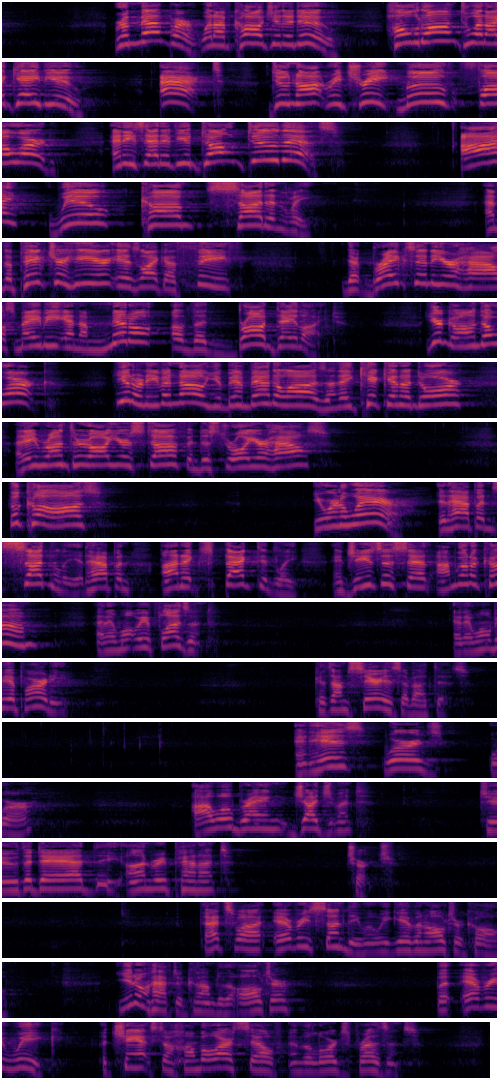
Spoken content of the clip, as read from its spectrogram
Remember what I've called you to do. Hold on to what I gave you. Act. Do not retreat. Move forward. And he said, if you don't do this, I will come suddenly. And the picture here is like a thief that breaks into your house, maybe in the middle of the broad daylight. You're going to work. You don't even know you've been vandalized, and they kick in a door, And they run through all your stuff and destroy your house? Because you weren't aware. It happened suddenly, it happened unexpectedly. And Jesus said, I'm going to come, and it won't be pleasant, and it won't be a party, because I'm serious about this. And his words were, I will bring judgment to the dead, the unrepentant church. That's why every Sunday when we give an altar call, you don't have to come to the altar, but every week, a chance to humble ourselves in the Lord's presence,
